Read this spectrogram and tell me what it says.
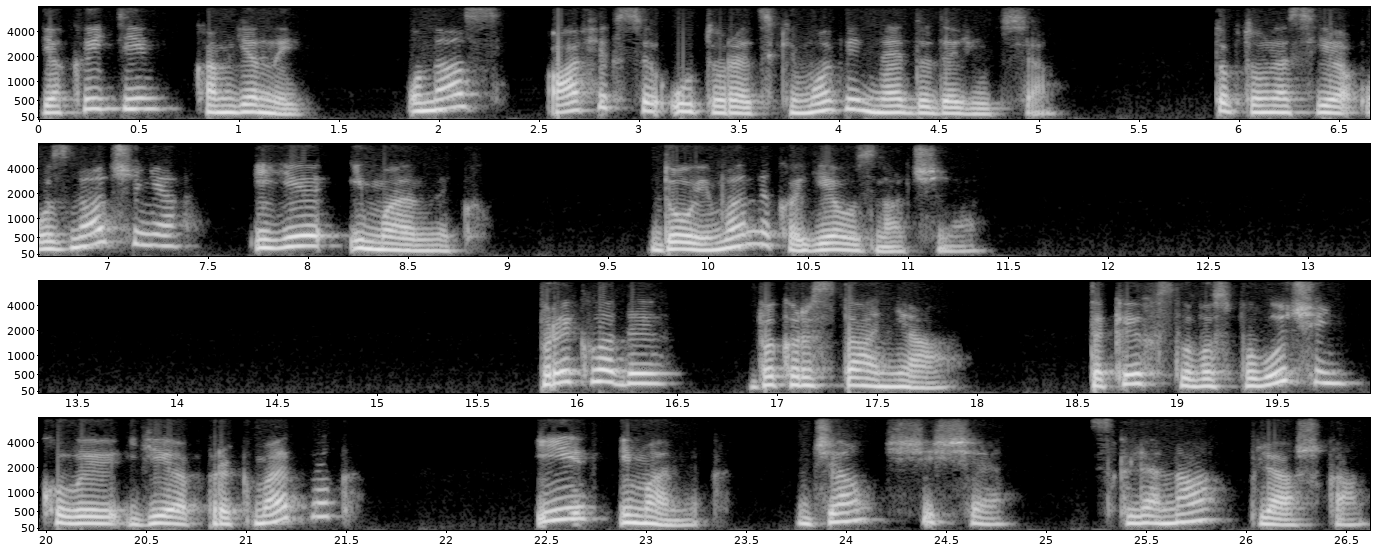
який дім кам'яний, у нас афікси у турецькій мові не додаються. Тобто у нас є означення і є іменник. До іменника є означення. Приклади використання таких словосполучень, коли є прикметник і іменник. Джам шіше скляна пляшка.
